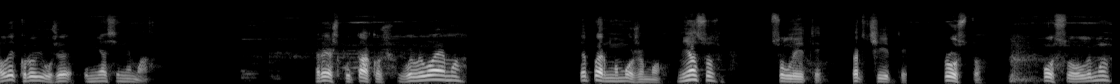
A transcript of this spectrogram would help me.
Але крові вже у м'ясі нема. Решку також виливаємо. Тепер ми можемо м'ясо солити, перчити. Просто посолимо,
